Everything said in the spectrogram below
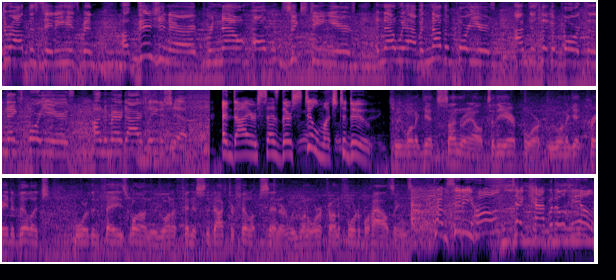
Throughout the city, he's been a visionary for now almost 16 years, and now we have another four years. I'm just looking forward to the next four years under Mayor Dyer's leadership. And Dyer says there's still much to do. We want to get Sunrail to the airport. We want to get Creative Village more than phase one. We want to finish the Dr. Phillips Center. We want to work on affordable housing. From City Hall to Capitol Hill,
